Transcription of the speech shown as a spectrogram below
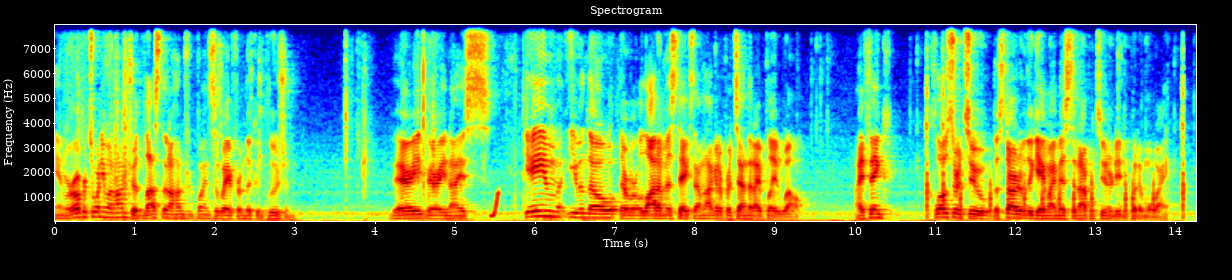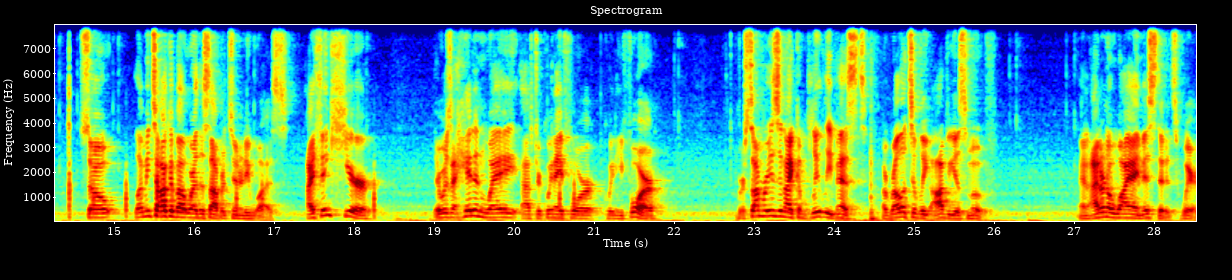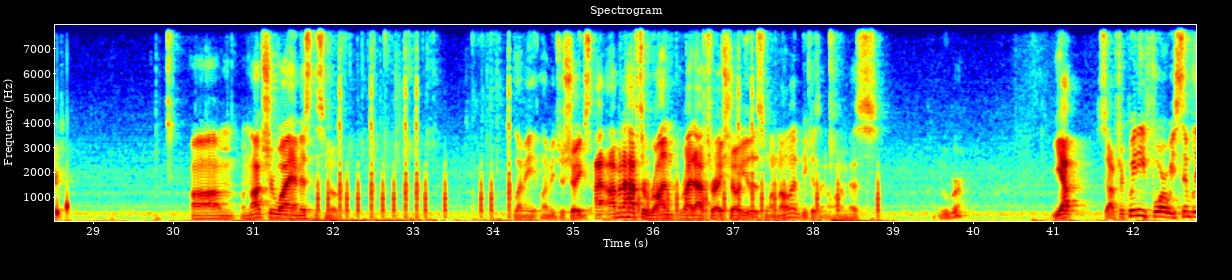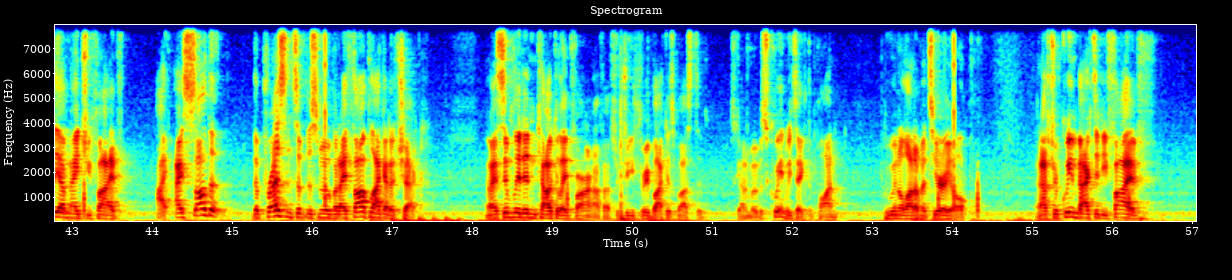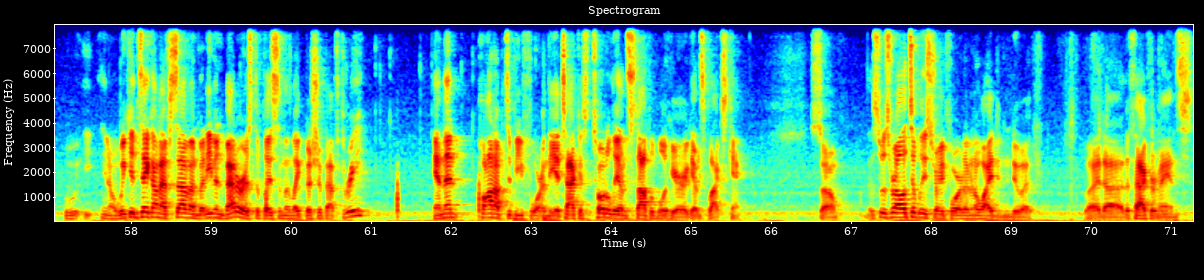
And we're over 2100, less than 100 points away from the conclusion. Very, very nice game, even though there were a lot of mistakes. I'm not going to pretend that I played well. I think closer to the start of the game, I missed an opportunity to put him away. So let me talk about where this opportunity was. I think here, there was a hidden way after queen a4, queen e4. For some reason, I completely missed a relatively obvious move. And I don't know why I missed it. It's weird. Um, I'm not sure why I missed this move. Let me let me just show you. I, am gonna have to run right after I show you this one moment because I don't want to miss Uber. Yep. So after queen e4, we simply have knight g5. I, I saw the, the presence of this move, but I thought black had a check. And I simply didn't calculate far enough. After g3, black is busted. He's got to move his queen. We take the pawn. We win a lot of material. And after queen back to d5, we, you know, we can take on f7, but even better is to play something like bishop f3. And then pawn up to b4. And the attack is totally unstoppable here against black's king. So This was relatively straightforward. I don't know why I didn't do it, but uh, the fact remains.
